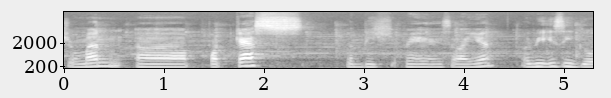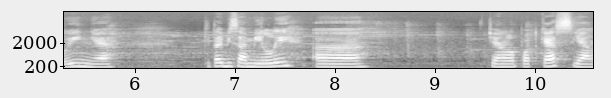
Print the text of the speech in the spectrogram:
Cuman uh, podcast lebih apa ya istilahnya lebih easy going ya. Kita bisa milih uh, channel podcast yang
